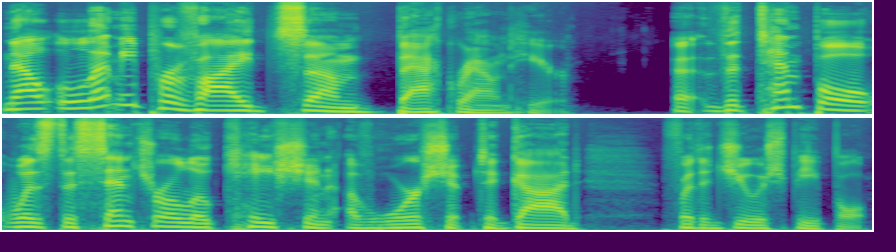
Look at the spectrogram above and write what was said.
Now, let me provide some background here. Uh, the temple was the central location of worship to God for the Jewish people.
